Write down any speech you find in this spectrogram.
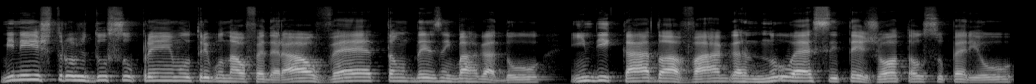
Ministros do Supremo Tribunal Federal vetam desembargador indicado à vaga no STJ, o Superior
